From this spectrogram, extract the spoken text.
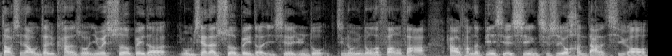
到现在我们再去看的时候，因为设备的，我们现在设备的一些运动镜头运动的方法，还有他们的便携性，其实有很大的提高。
